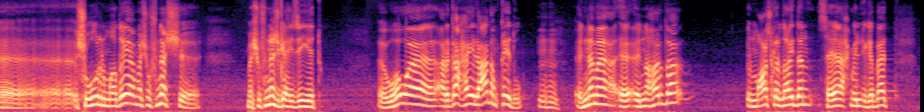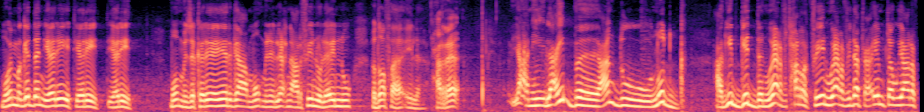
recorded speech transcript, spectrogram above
آه، الشهور الماضية ما شفناش آه، ما شفناش جاهزيته. آه، وهو ارجعها إلى عدم قيده. إنما آه، النهارده المعسكر ده أيضا سيحمل إجابات مهمة جدا. يا ريت يا ريت يا ريت مؤمن زكريا يرجع مؤمن اللي إحنا عارفينه لأنه إضافة هائلة. حراق. يعني لعيب عنده نضج عجيب جدا ويعرف يتحرك فين ويعرف يدافع إمتى ويعرف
